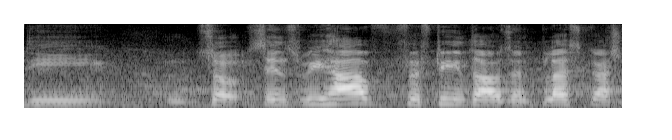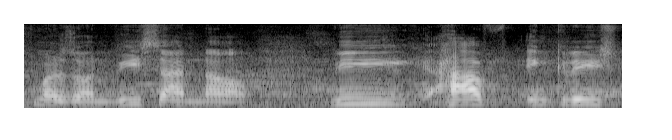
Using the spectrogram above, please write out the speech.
the so since we have 15,000 plus customers on vSAN now, we have increased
